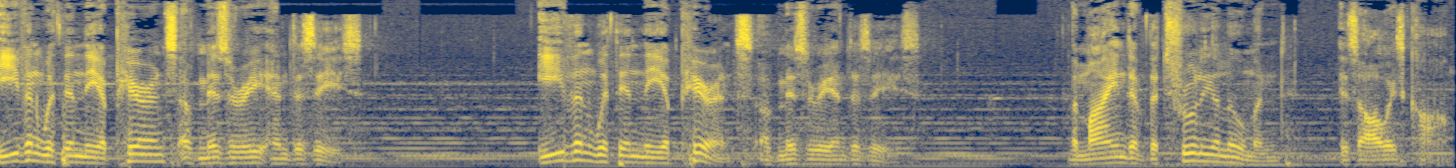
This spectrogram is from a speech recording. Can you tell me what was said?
even within the appearance of misery and disease. Even within the appearance of misery and disease, the mind of the truly illumined is always calm.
